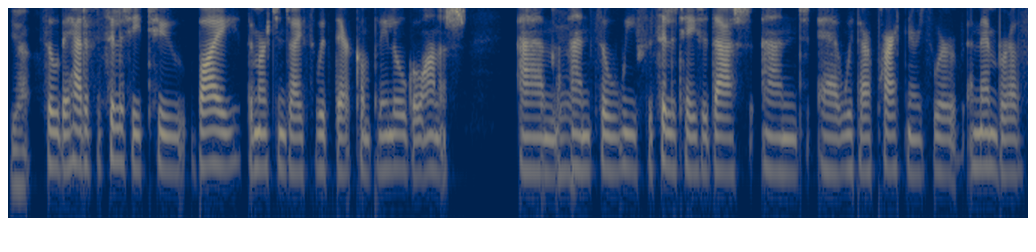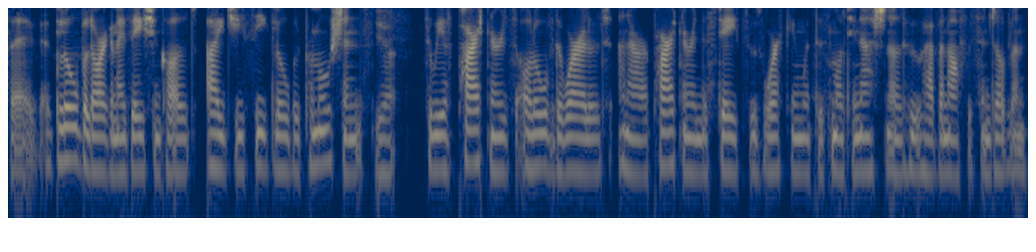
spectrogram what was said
Yeah. So they had a facility to buy the merchandise with their company logo on it. Um, Okay. And so we facilitated that. And uh, with our partners, we're a member of a, a global organization called IGC Global Promotions. Yeah. So we have partners all over the world, and our partner in the States was working with this multinational who have an office in Dublin.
